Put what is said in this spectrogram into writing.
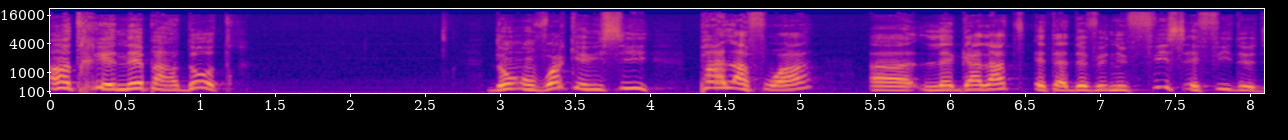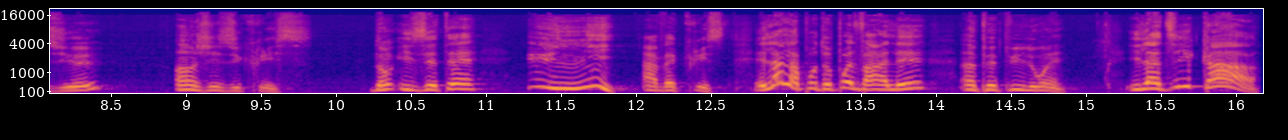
entraîner par d'autres Donc on voit qu'ici, par la foi, euh, les Galates étaient devenus fils et filles de Dieu en Jésus-Christ. Donc ils étaient unis avec Christ. Et là, l'apôtre Paul va aller un peu plus loin. Il a dit, car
